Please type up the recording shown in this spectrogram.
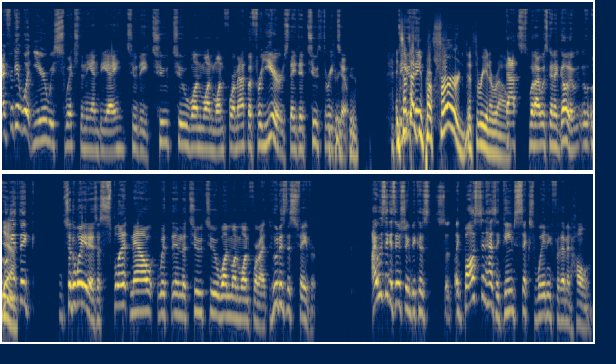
I forget what year we switched in the NBA to the two two one one one format, but for years they did two three two. And do sometimes you, you, preferred the three in a row. That's what I was going to go to. Who yeah. do you think? So the way it is, a split now within the two two one one one format. Who does this favor? I always think it's interesting because so, like Boston has a game six waiting for them at home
